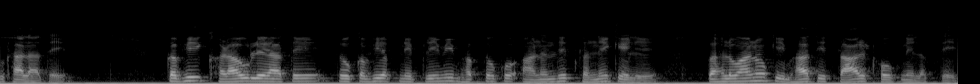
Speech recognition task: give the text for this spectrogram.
उठा लाते। कभी खड़ाऊ ले आते तो कभी अपने प्रेमी भक्तों को आनंदित करने के लिए पहलवानों की भांति ताल ठोकने लगते।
